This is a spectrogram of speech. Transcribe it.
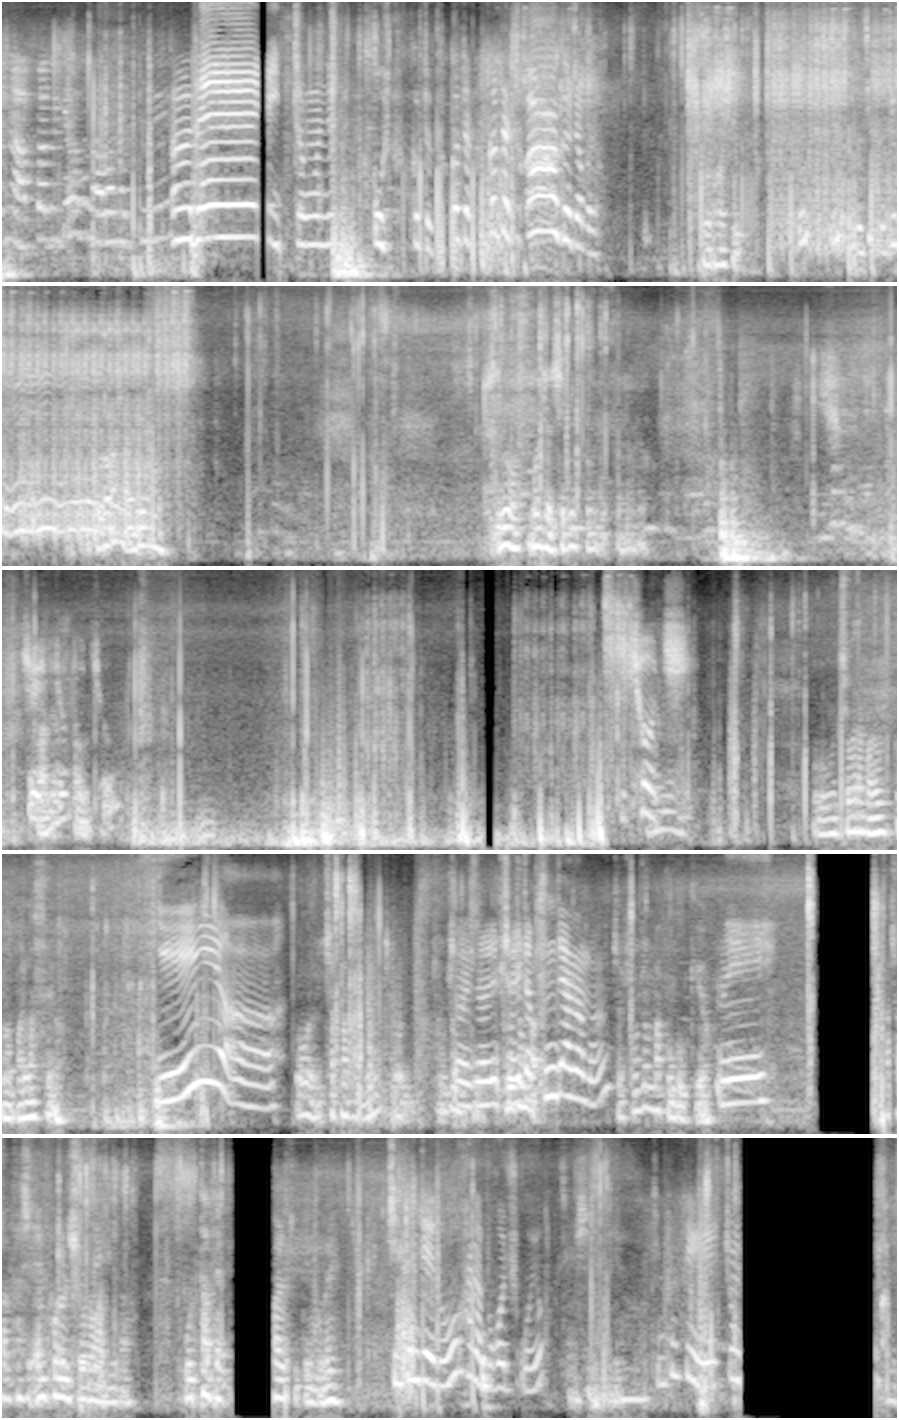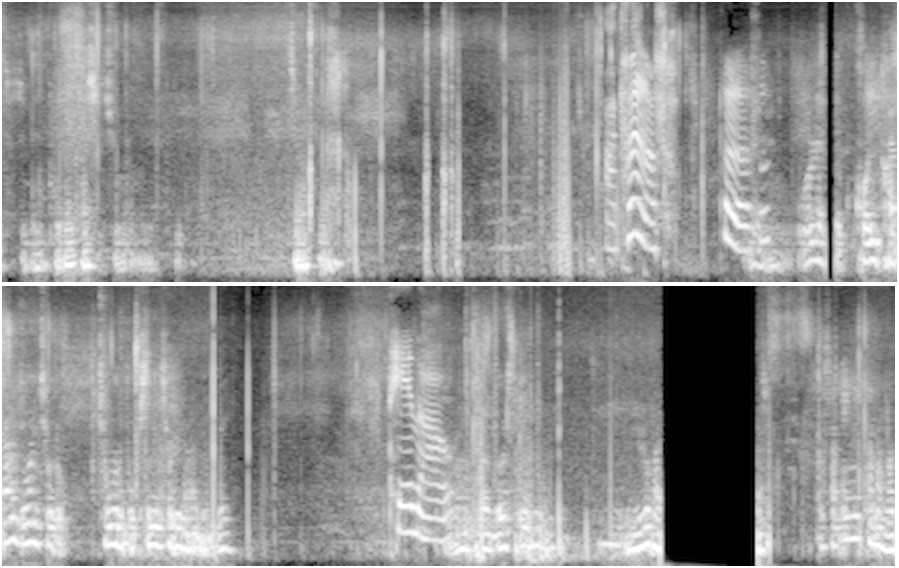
오늘 아빠도 깨우고 나와 같이. 아, 네. 이, 잠깐만요. 오, 깜짝, 깜짝, 깜짝. 아, 잡아요. 돌아가시? 뭐지, 뭐지, 뭐지, 뭐지. 돌아가시면 안 돼요 이거 없으면 저 재미없는 거 있어요 저 이쪽, 이쪽. 그렇지. 오 저보다 반응도 빨랐어요 예. 어 잠깐만요 저, 저, 저 일단 저총좀 붕대 하나만. 저 총 좀 바꾸고 올게요 네. 아, 전 다시 M4를 주우러 갑니다 못한 100발기 때문에 진통제도 하나 먹어주고요. 잠시만요 진통제 좀 네, 저 지금 M4를 다시 주우러 가겠습니다 자, 아, 탄을 났어. 탄을 났어? 네, 원래 거의 가장 좋은 총으로 총으로 높이는 총이 나왔는데 대나우. 어, 더놀수 있는 일로 가. 또 300m만 가.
